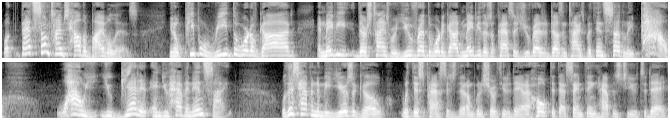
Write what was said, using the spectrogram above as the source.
Well, that's sometimes how the Bible is. You know, people read the Word of God and maybe there's times where you've read the Word of God, maybe there's a passage you've read a dozen times, but then suddenly, pow, wow, you get it and you have an insight. Well, this happened to me years ago with this passage that I'm going to share with you today, and I hope that that same thing happens to you today.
